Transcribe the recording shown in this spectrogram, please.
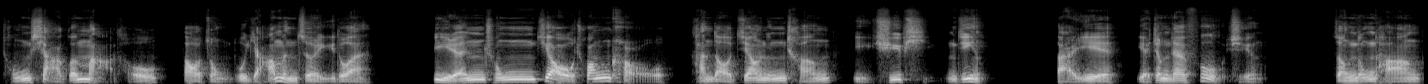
从下关码头到总督衙门这一段，鄙人从轿窗口看到江宁城已趋平静，百业也正在复兴。曾东堂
